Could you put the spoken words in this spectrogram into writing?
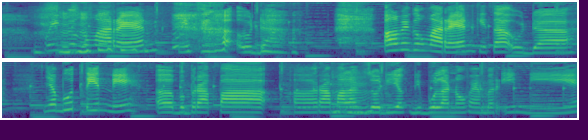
minggu kemarin kita udah kalau minggu kemarin kita udah nyebutin nih eh, beberapa eh, ramalan zodiak di bulan November ini.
